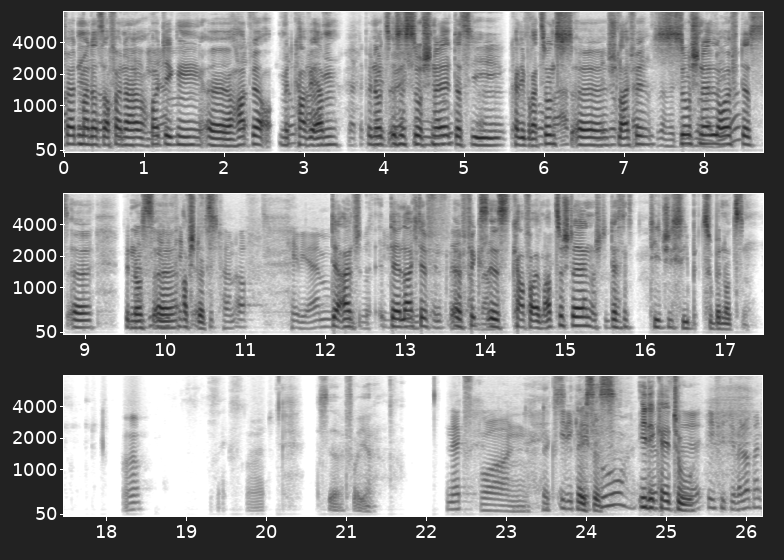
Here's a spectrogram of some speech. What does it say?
wenn man das auf einer heutigen äh, Hardware mit KWM benutzt, ist es so schnell, dass die Kalibrationsschleife so schnell läuft, dass äh, Windows äh, abstürzt. Der, der leichte äh, Fix ist, KVM abzustellen und stattdessen TGC zu benutzen. Ist ja Folie. Next one. Next, EDK nächstes. EDK2.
